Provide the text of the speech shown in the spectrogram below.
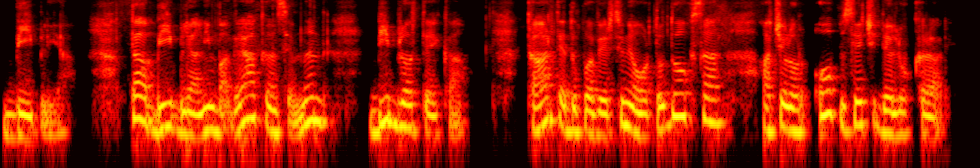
Biblia. Da, Biblia în limba greacă însemnând biblioteca, carte după versiunea ortodoxă a celor 80 de lucrări.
